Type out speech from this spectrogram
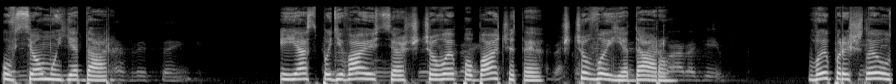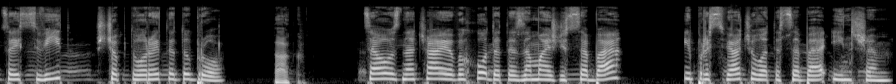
У всьому є дар. І я сподіваюся, що ви побачите, що ви є даром. Ви прийшли у цей світ, щоб творити добро. Так, Це означає виходити за межі себе і присвячувати себе іншим.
